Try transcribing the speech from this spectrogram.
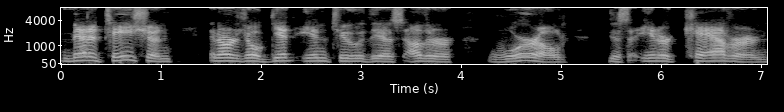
meditation in order to get into this other world, this inner cavern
